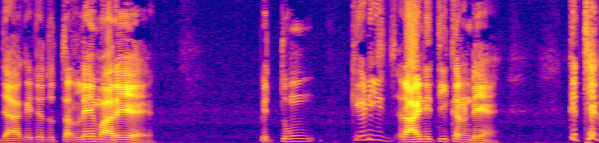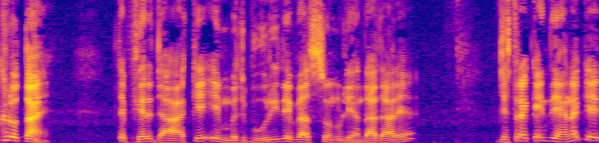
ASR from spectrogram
ਜਾ ਕੇ ਜਦੋਂ ਤਰਲੇ ਮਾਰੇ ਐ, ਵੀ ਤੂੰ ਕਿਹੜੀ ਰਾਜਨੀਤੀ ਕਰਨ ਡਿਆ ਕਿੱਥੇ ਖੜੋਤਾ ਹੈ ਤੇ ਫਿਰ ਜਾ ਕੇ ਇਹ ਮਜਬੂਰੀ ਦੇ ਵੱਸ ਉਹਨੂੰ ਲਿਆਂਦਾ ਜਾ ਰਿਹਾ ਜਿਸ ਤਰ੍ਹਾਂ ਕਹਿੰਦੇ ਆ ਨਾ ਕਿ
